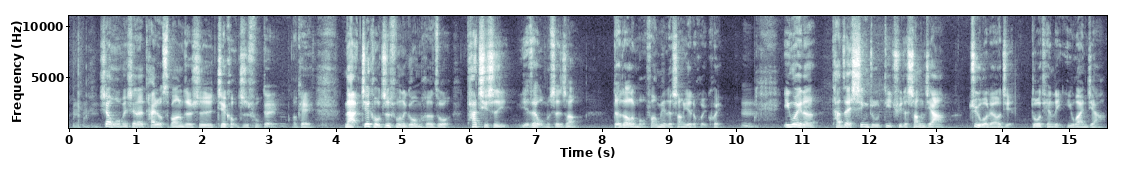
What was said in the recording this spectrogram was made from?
像我们现在 Title Sponsor 是接口支付，对，OK，那接口支付呢跟我们合作，它其实也在我们身上得到了某方面的商业的回馈，嗯，因为呢，它在新竹地区的商家，据我了解，多添了一万家。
